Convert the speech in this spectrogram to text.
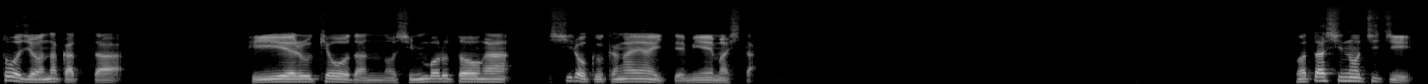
当時はなかった PL 教団のシンボル塔が白く輝いて見えました。私の父、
